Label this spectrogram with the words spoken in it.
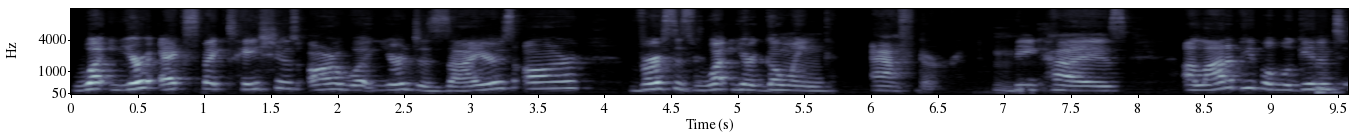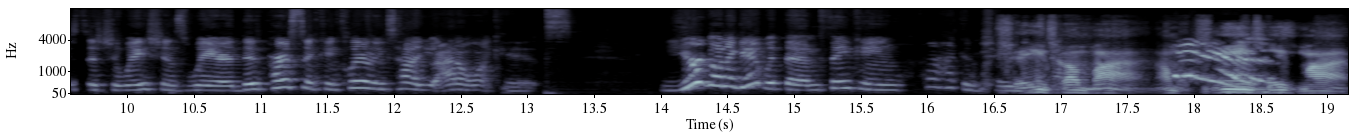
what your expectations are, what your desires are versus what you're going after. Mm-hmm. Because a lot of people will get into situations where this person can clearly tell you, I don't want kids. You're gonna get with them thinking, well, I can change, change her mind. I'm gonna change his mind.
